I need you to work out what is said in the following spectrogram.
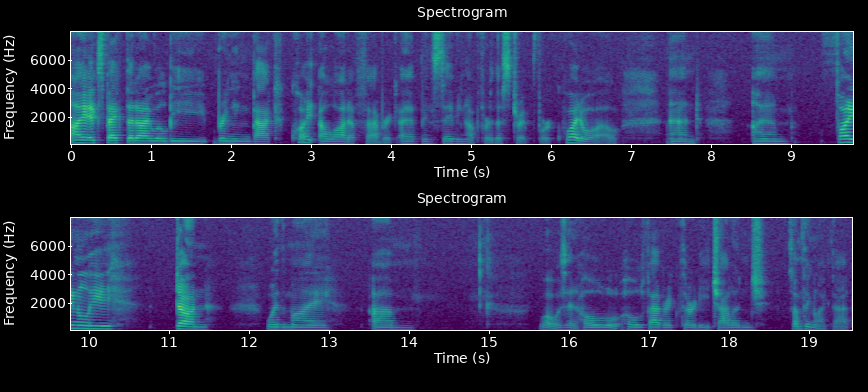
I expect that I will be bringing back quite a lot of fabric. I have been saving up for this trip for quite a while and I am finally done with my um, what was it whole whole fabric 30 challenge something like that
